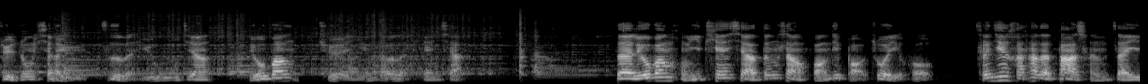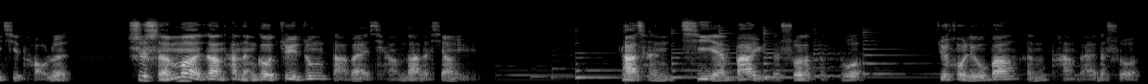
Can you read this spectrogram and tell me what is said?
最终项羽自刎于乌江，刘邦却赢得了天下。在刘邦统一天下、登上皇帝宝座以后，曾经和他的大臣在一起讨论，是什么让他能够最终打败强大的项羽。大臣七言八语的说了很多，最后刘邦很坦白的说。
